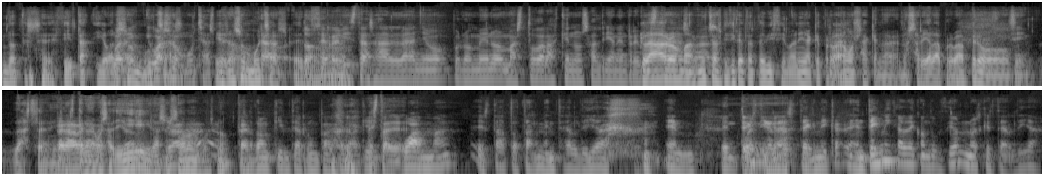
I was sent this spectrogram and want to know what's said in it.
No te sé decir, igual, bueno, son muchas. igual son muchas. Igual pero, son muchas, claro, pero 12 revistas al año, por lo menos, más todas las que no saldrían en revistas. Claro, más muchas bicicletas de bicimanía que probamos, o sea que no, no salía la prueba, pero Sí. las, ten- Pero, las a ver, teníamos allí yo- y las yo- usábamos, ¿no? Perdón que interrumpa, pero aquí Está de- Juanma está totalmente al día en, En cuestiones técnicas. En técnica de conducción no es que esté al día,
